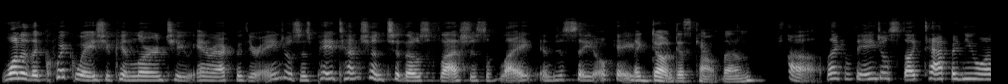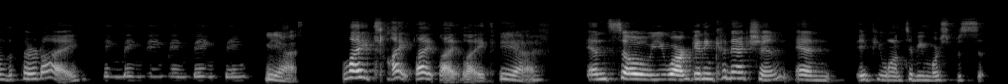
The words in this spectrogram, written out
one of the quick ways you can learn to interact with your angels is pay attention to those flashes of light and just say, "Okay, Like, don't discount them. Uh, like if the angels like tapping you on the third eye, bing, bing, bing, bing, bing, bing, Yeah. light, light, light, light, light." Yeah. And so you are getting connection. And if you want to be more specific,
